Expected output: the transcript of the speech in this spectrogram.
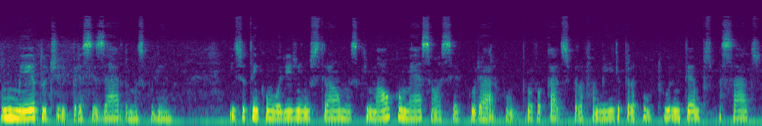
um medo de precisar do masculino. Isso tem como origem os traumas que mal começam a se curar, provocados pela família e pela cultura em tempos passados,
